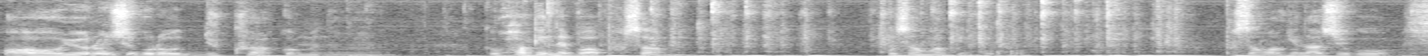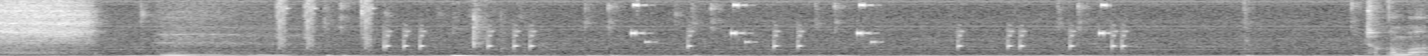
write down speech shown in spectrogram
어, 이런 식으로 nuke 할 거면은 그 확인해봐 보상. 보상 확인 보고. 보상 확인하시고 음... 잠깐만.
